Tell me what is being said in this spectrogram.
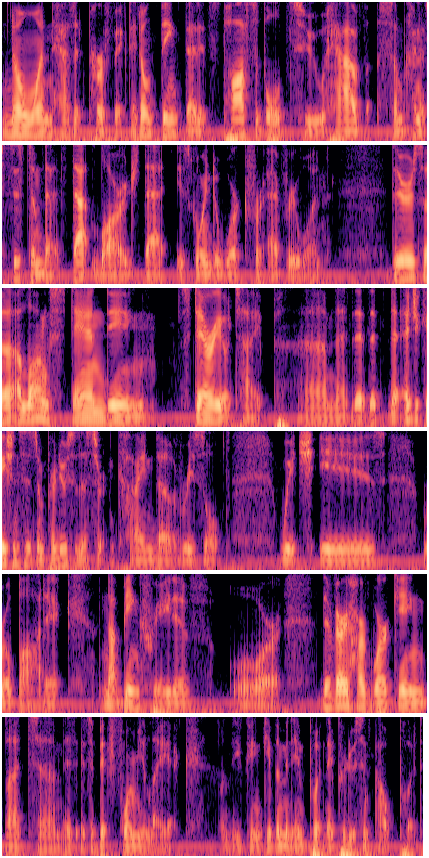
no one has it perfect. I don't think that it's possible to have some kind of system that's that large that is going to work for everyone. There's a, a long standing stereotype um, that the, the, education system produces a certain kind of result, which is robotic, not being creative, or they're very hardworking, but um, it, it's a bit formulaic. You can give them an input and they produce an output,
